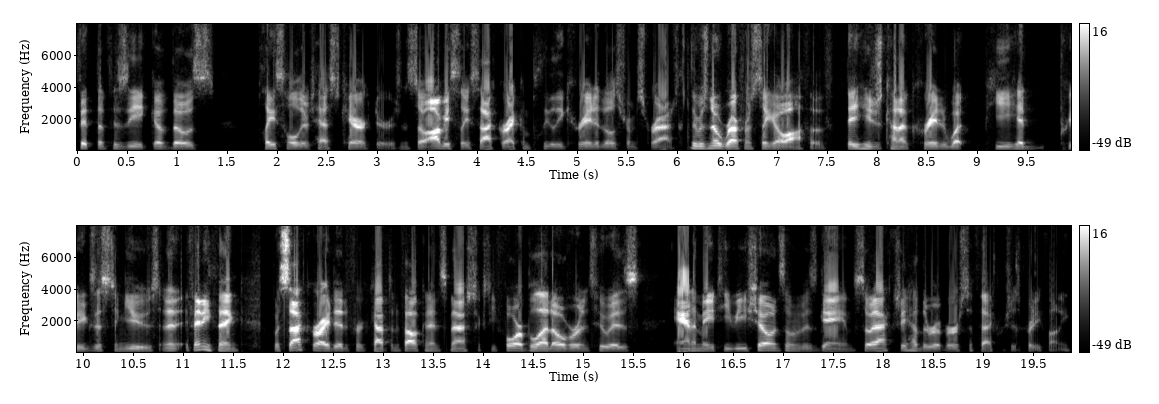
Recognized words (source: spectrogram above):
fit the physique of those placeholder test characters. And so obviously Sakurai completely created those from scratch. There was no reference to go off of. He just kind of created what he had pre-existing use. And if anything, what Sakurai did for Captain Falcon and Smash 64 bled over into his anime TV show and some of his games. So it actually had the reverse effect, which is pretty funny.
